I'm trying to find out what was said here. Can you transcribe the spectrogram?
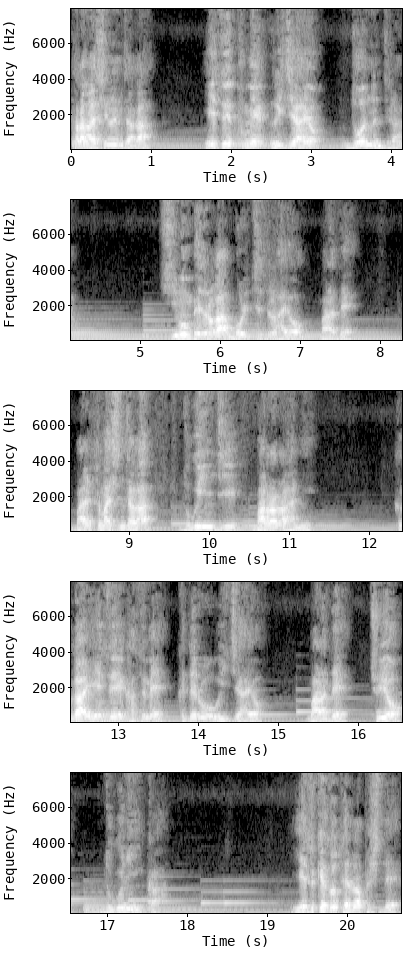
사랑하시는 자가 예수의 품에 의지하여 누웠는지라 시몬 베드로가 머리짓을 하여 말하되 말씀하신 자가 누구인지 말하라 하니 그가 예수의 가슴에 그대로 의지하여 말하되 주여 누구니이까? 예수께서 대답하시되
